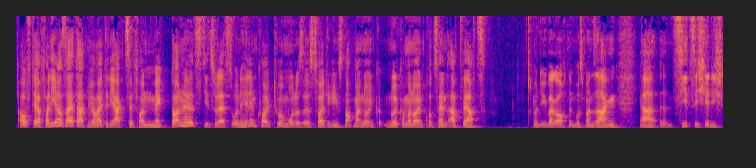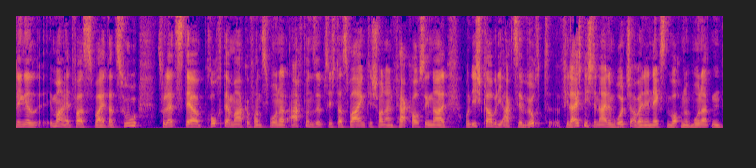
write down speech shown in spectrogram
Auf der Verliererseite hatten wir heute die Aktie von McDonald's, die zuletzt ohnehin im Korrekturmodus ist. Heute ging es nochmal 0,9% abwärts. Und übergeordnet muss man sagen, ja, zieht sich hier die Schlinge immer etwas weiter zu. Zuletzt der Bruch der Marke von 278, das war eigentlich schon ein Verkaufssignal. Und ich glaube, die Aktie wird vielleicht nicht in einem Rutsch, aber in den nächsten Wochen und Monaten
